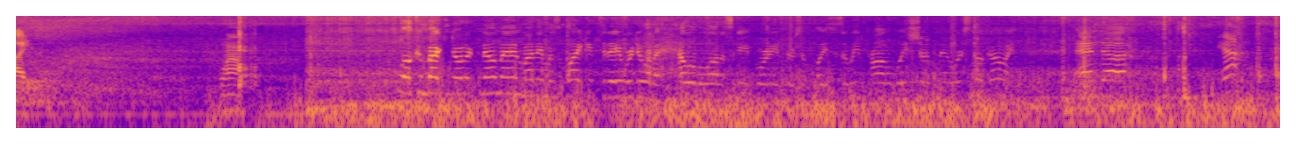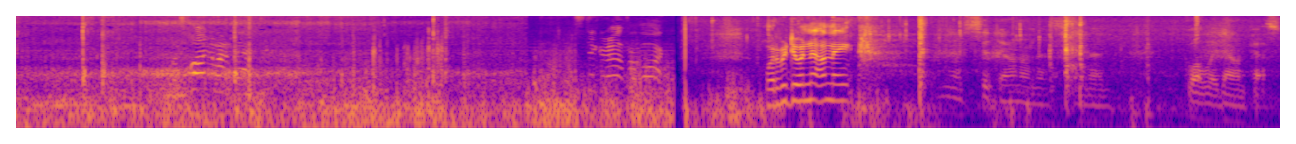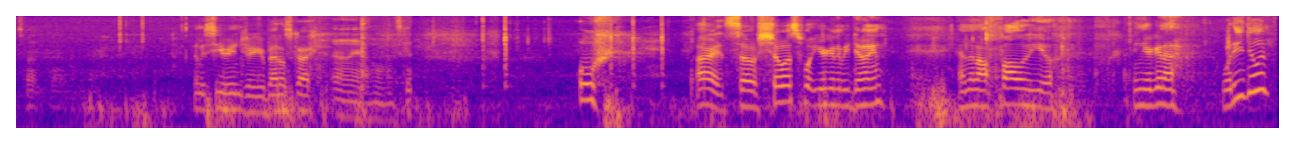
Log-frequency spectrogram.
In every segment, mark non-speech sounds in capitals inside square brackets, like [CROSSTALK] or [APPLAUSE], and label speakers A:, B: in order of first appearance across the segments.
A: Hi.
B: Wow. Welcome back to Nordic Nomad. My name is Mike, and today we're doing a hell of a lot of skateboarding. There's some places that we probably shouldn't, and we're still going. And uh, yeah, let's vlog about that. Stick around for more. What are we doing now, Nate?
A: I'm gonna sit down on this and then go all the way down past the toilet.
B: Let me see your injury, your battle scar.
A: Oh yeah, well, that's good.
B: Ooh. All right, so show us what you're gonna be doing, and then I'll follow you. And you're gonna, what are you doing?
